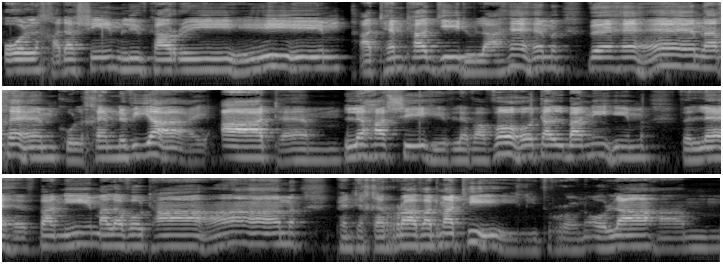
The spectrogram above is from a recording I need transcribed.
עול חדשים לבקרים, אתם תגידו להם והם לכם, כולכם נביאי אתם, להשיב לבבות על בנים ולב בנים על אבותם, פן תחרב אדמתי לדרון עולם,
